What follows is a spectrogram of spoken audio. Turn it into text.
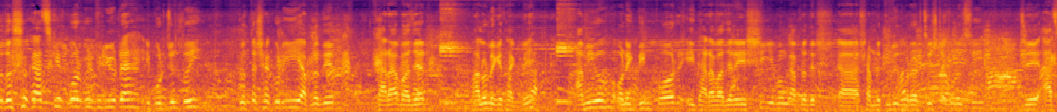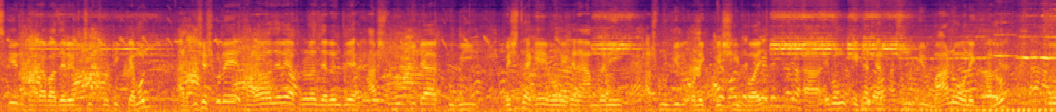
তো দর্শক আজকের পর্বের ভিডিওটা এ পর্যন্তই। প্রত্যাশা করি আপনাদের তারা বাজার ভালো লেগে থাকবে। আমিও অনেক দিন পর এই ধারা বাজারে এসেছি এবং আপনাদের সামনে তুলে ধরার চেষ্টা করেছি যে আজকের ধারা বাজারের চিত্র ঠিক কেমন। আর বিশেষ করে ধারা বাজারে আপনারা জানেন যে হাঁস মুরগিটা খুবই বেশি থাকে এবং এখানে আমদানি হাঁস মুরগির অনেক বেশি হয়। এবং এখানকার হাঁস মুরগির মানও অনেক ভালো। তো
